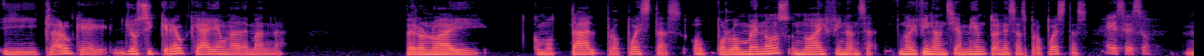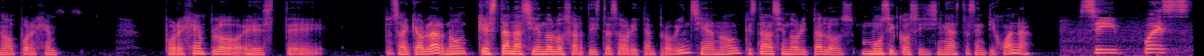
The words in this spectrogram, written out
Y claro que yo sí creo que haya una demanda. Pero no hay como tal propuestas, o por lo menos no hay, no hay financiamiento en esas propuestas. Es eso. ¿No? Por ejemplo, por ejemplo, este, pues hay que hablar, ¿no? ¿Qué están haciendo los artistas ahorita en provincia, ¿no? ¿Qué están haciendo ahorita los músicos y cineastas en Tijuana? Sí, pues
